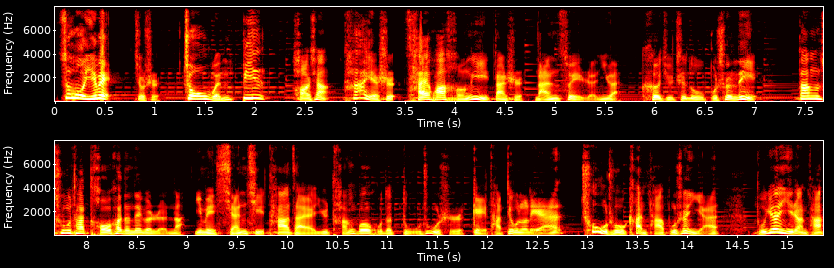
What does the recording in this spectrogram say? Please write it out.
最后一位就是周文斌，好像他也是才华横溢，但是难遂人愿，科举之路不顺利。当初他投靠的那个人呢，因为嫌弃他在与唐伯虎的赌注时给他丢了脸，处处看他不顺眼，不愿意让他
